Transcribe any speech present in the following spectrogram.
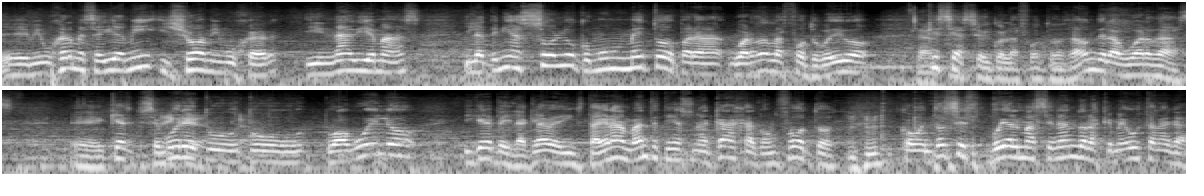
Eh, mi mujer me seguía a mí y yo a mi mujer y nadie más. Y la tenía solo como un método para guardar las fotos. Porque digo, Claro. ¿qué se hace hoy con las fotos? ¿A dónde las guardás? Eh, ¿qué se Ahí muere queda, tu, claro. tu, tu abuelo y ¿qué le pedís? La clave de Instagram. Antes tenías una caja con fotos. Como entonces voy almacenando las que me gustan acá.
